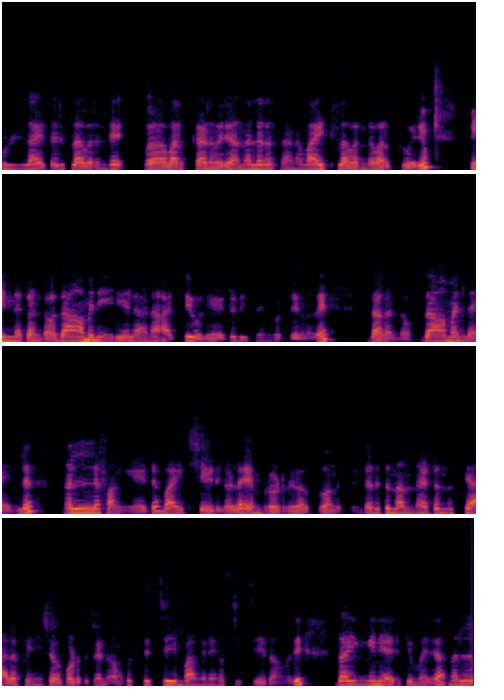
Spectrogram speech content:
ഫുൾ ആയിട്ട് ഒരു ഫ്ലവറിന്റെ വർക്കാണ് വരിക. നല്ല രസമാണ് വൈറ്റ് ഫ്ലവറിന്റെ വർക്ക് വരും. പിന്നെ കണ്ടോ? ദാമൻ ഏരിയയിലാണ് അടിപൊളിയായിട്ട് ഡിസൈൻ കൊടുത്തേക്കുന്നത് ഇതാ കണ്ടോ? ദാമൻ ലൈനിൽ നല്ല ഭംഗിയായിട്ട് വൈറ്റ് ഷെയ്ഡിലുള്ള എംബ്രോയിഡറി വർക്ക് വന്നിട്ടുണ്ട്. എന്നിട്ട് നന്നായിട്ട് ഒന്ന് സ്കാലപ്പ് ഫിനിഷ് ഒക്കെ കൊടുത്തിട്ടുണ്ട്. നമുക്ക് സ്റ്റിച്ച് ചെയ്യുമ്പോൾ അങ്ങനെ അങ്ങ് സ്റ്റിച്ച് ചെയ്താൽ മതി. ഇതാ ഇങ്ങനെയായിരിക്കും വരിക. നല്ല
